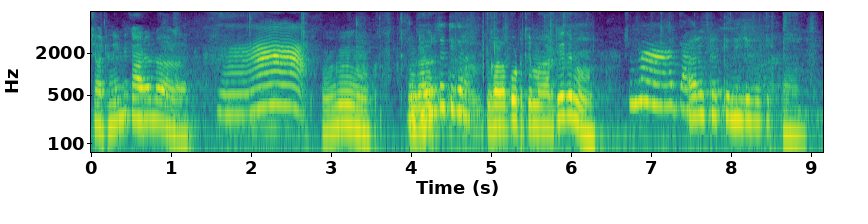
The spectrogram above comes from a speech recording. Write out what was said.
ਚਟਨੀ ਵੀ ਖਾ ਰਿਹਾ ਨਾਲ? ਹਾਂ। ਹੂੰ ਗਲ ਗਲ ਘੁੱਟ ਕੇ ਮਾਰਦੀ ਆ ਤੈਨੂੰ? ਵਾਹ ਆਰੂ ਟੱਕ ਕਿਵੇਂ ਜੀ ਹੋ ਗਈ ਹਾਂ। ਚਾਚੂ ਜੀ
